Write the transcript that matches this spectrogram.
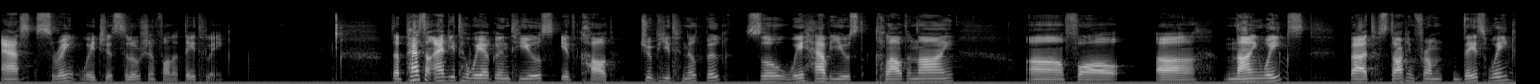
S3, which is solution for the data lake. The Python editor we are going to use is called Jupyter Notebook. So we have used Cloud9 uh, for uh, nine weeks, but starting from this week,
